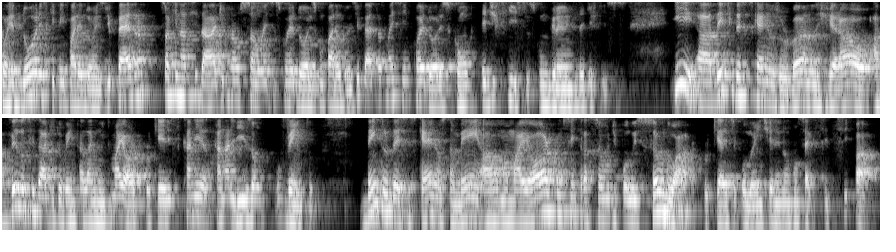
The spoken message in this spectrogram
corredores que têm paredões de pedra, só que na cidade não são esses corredores com paredões de pedras, mas sim corredores com edifícios, com grandes edifícios. E uh, dentro desses canyons urbanos, em geral, a velocidade do vento é muito maior, porque eles canalizam o vento. Dentro desses canyons também há uma maior concentração de poluição do ar, porque esse poluente ele não consegue se dissipar.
